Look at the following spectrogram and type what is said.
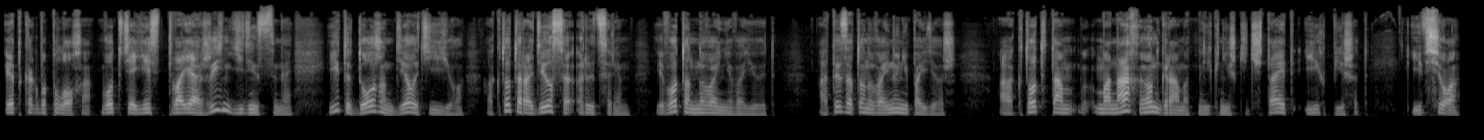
это как бы плохо. Вот у тебя есть твоя жизнь единственная, и ты должен делать ее. А кто-то родился рыцарем, и вот он на войне воюет. А ты зато на войну не пойдешь а кто-то там монах, и он грамотные книжки читает и их пишет. И все.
